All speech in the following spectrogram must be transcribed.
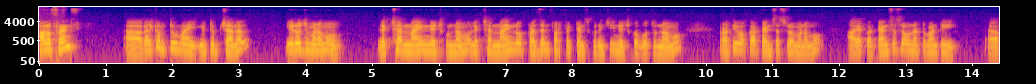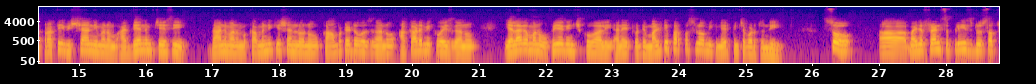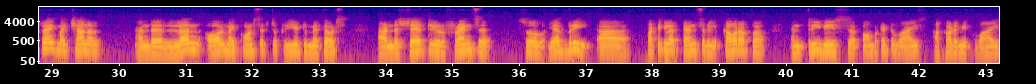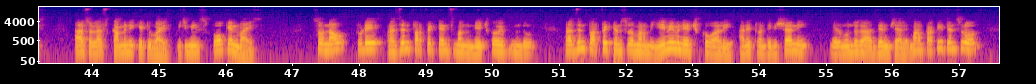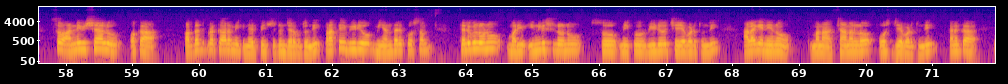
Hello friends welcome to my YouTube channel ఈరోజు మనము lecture nine నేర్చుకుంటున్నాము. లెక్చర్ నైన్లో ప్రజెంట్ పర్ఫెక్ట్ టెన్స్ గురించి నేర్చుకోబోతున్నాము. ప్రతి ఒక్క టెన్సెస్లో మనము ఆ యొక్క టెన్సెస్లో ఉన్నటువంటి uh, ప్రతి విషయాన్ని మనం అధ్యయనం చేసి దాన్ని మనము కమ్యూనికేషన్లోను కాంపిటేటివ్ వైజ్ గాను అకాడమిక్ వైజ్ గాను ఎలాగ మనం ఉపయోగించుకోవాలి అనేటువంటి మల్టీపర్పస్లో మీకు నేర్పించబడుతుంది. So my dear friends please do subscribe my channel and uh, learn all my concepts to creative methods and share to your friends so every uh, particular tense will cover up uh, in three ways uh, competitive wise academic wise as well as communicative wise which means spoken wise so now today present perfect tense మనం నేర్చుకోవే ముందు present perfect టెన్స్లో మనం ఏమేమి నేర్చుకోవాలి అనేటువంటి విషయాన్ని మీరు ముందుగా అధ్యయనం చేయాలి మనం ప్రతి టెన్స్లో సో అన్ని విషయాలు ఒక పద్ధతి ప్రకారం మీకు నేర్పించడం జరుగుతుంది. ప్రతి వీడియో మీ అందరి కోసం తెలుగులోను మరియు ఇంగ్లీష్లోను సో మీకు వీడియో చేయబడుతుంది. అలాగే నేను మన ఛానల్లో పోస్ట్ చేయబడుతుంది. కనుక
